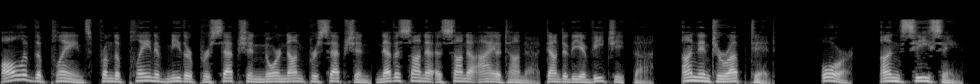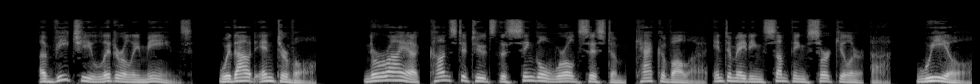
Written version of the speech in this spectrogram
All of the planes, from the plane of neither perception nor non-perception down to the Avici, the uninterrupted, or unceasing. Avici literally means without interval. Naraya, constitutes the single world system, Kakavala intimating something circular, a wheel,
